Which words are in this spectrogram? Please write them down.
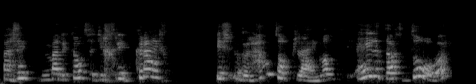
Maar maar de kans dat je griep krijgt, is überhaupt al klein. Want de hele dag door,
